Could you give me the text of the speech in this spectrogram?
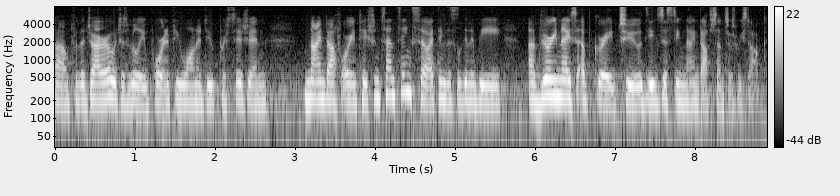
um, for the gyro, which is really important if you want to do precision 9DOF orientation sensing. So I think this is going to be a very nice upgrade to the existing 9DOF sensors we stock.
